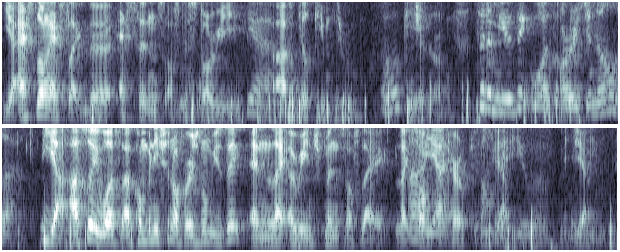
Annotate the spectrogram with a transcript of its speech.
yeah as long as like the essence of the story Yeah. uh, still came through in Okay. general So the music was original, lah. yeah uh, so it was a combination of original music and like arrangements of like like Ah, songs yeah, like Carole King's songs yeah that you were mentioning. Okay.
